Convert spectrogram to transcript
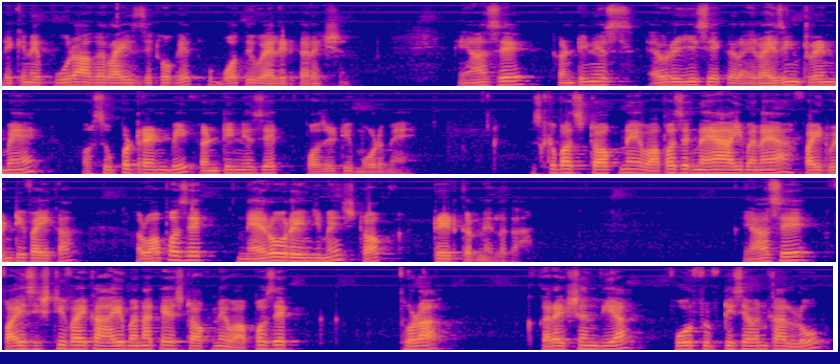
लेकिन ये पूरा अगर राइज देखोगे तो बहुत ही वैलिड करेक्शन यहाँ से कंटिन्यूस एवरेजेस एक राइजिंग ट्रेंड में है और सुपर ट्रेंड भी कंटिन्यूस एक पॉजिटिव मोड में है। उसके बाद स्टॉक ने वापस एक नया हाई बनाया 525 का, और वापस एक नैरो रेंज में स्टॉक ट्रेड करने लगा। यहाँ से 565 का हाई बना के स्टॉक ने वापस एक थोड़ा करेक्शन दिया 457 का लो,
